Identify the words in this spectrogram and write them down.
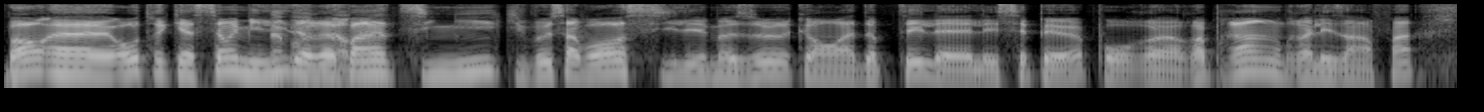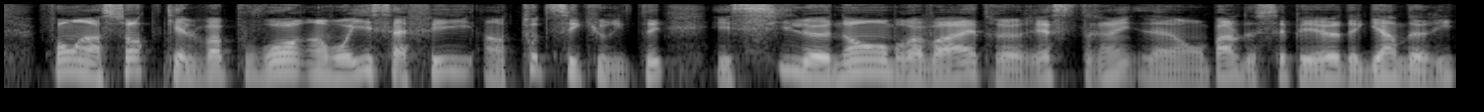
Bon, euh, autre question, Émilie Ça de. Repentigny qui veut savoir si les mesures qu'ont adoptées le- les CPE pour euh, reprendre les enfants font en sorte qu'elle va pouvoir envoyer sa fille en toute sécurité et si le nombre va être restreint, euh, on parle de CPE, de garderie.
